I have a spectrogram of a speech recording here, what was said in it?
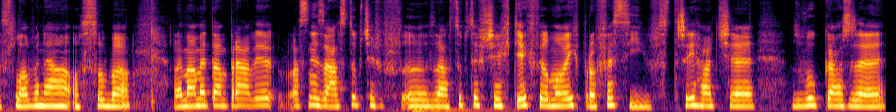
slavná osoba, ale máme tam právě vlastně zástupce, zástupce všech těch filmových profesí, střihače, zvukaře,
